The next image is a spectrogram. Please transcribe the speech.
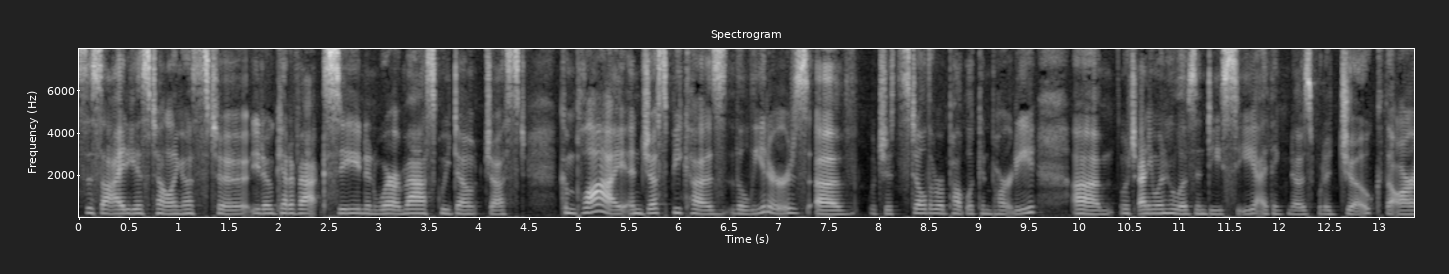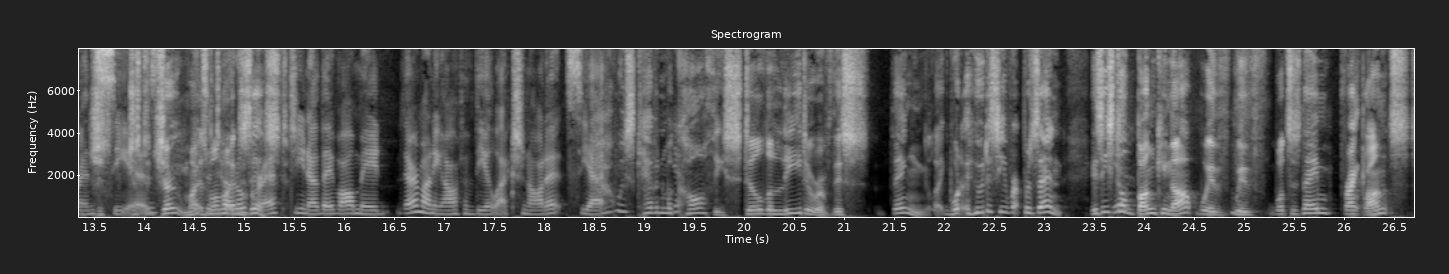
society is telling us to, you know, get a vaccine and wear a mask, we don't just comply. And just because the leaders of which is still the Republican Party, um, which anyone who lives in DC I think knows what a joke the RNC Just- is. just a joke, might it's as well a not exist. grift. You know, they've all made their money off of the election audits, yet How is Kevin McCarthy still the leader of this thing? Like, what? Who does he represent? Is he still Yeah. bunking up with with what's his name, Frank Luntz?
